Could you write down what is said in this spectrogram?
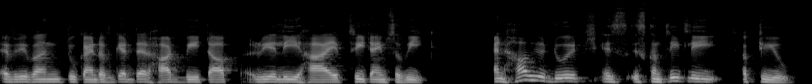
everyone to kind of get their heartbeat up really high three times a week. And how you do it is, is completely up to you,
